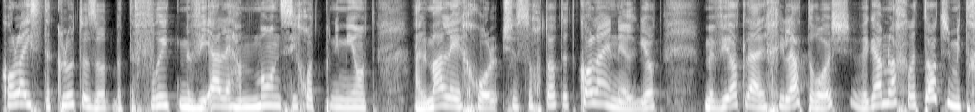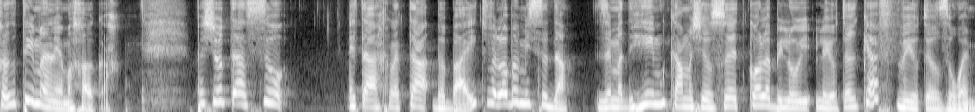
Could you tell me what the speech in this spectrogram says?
כל ההסתכלות הזאת בתפריט מביאה להמון שיחות פנימיות על מה לאכול, שסוחטות את כל האנרגיות, מביאות לאכילת ראש, וגם להחלטות שמתחרטים עליהן אחר כך. פשוט תעשו את ההחלטה בבית ולא במסעדה. זה מדהים כמה שעושה את כל הבילוי ליותר כיף ויותר זורם.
